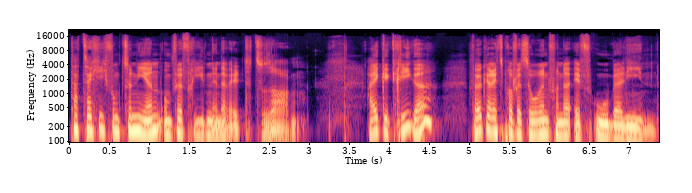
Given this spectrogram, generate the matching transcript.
tatsächlich funktionieren, um für Frieden in der Welt zu sorgen. Heike Krieger, Völkerrechtsprofessorin von der FU Berlin.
